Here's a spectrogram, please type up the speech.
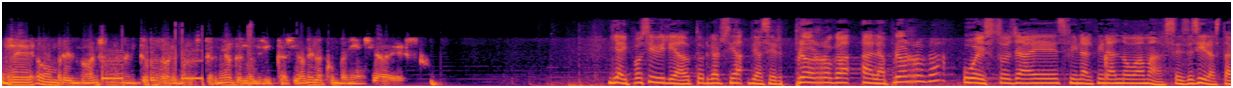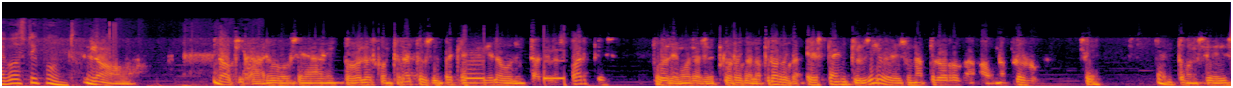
Eh, hombre, no en su momento sobre los términos de la licitación y la conveniencia de esto. ¿Y hay posibilidad, doctor García, de hacer prórroga a la prórroga o esto ya es final, final, no va más? Es decir, hasta agosto y punto. No, no, claro, o sea, en todos los contratos, siempre que haya la voluntad de las partes, podremos hacer prórroga a la prórroga. Esta inclusive es una prórroga a una prórroga, ¿sí? Entonces,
